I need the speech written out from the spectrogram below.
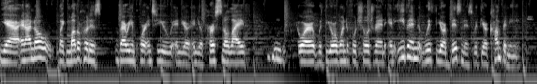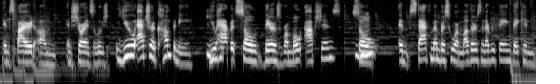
Yeah, and I know like motherhood is very important to you in your in your personal life, mm-hmm. your with your wonderful children, and even with your business, with your company inspired um, insurance solution. You at your company, mm-hmm. you have it so there's remote options. So mm-hmm. staff members who are mothers and everything, they can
